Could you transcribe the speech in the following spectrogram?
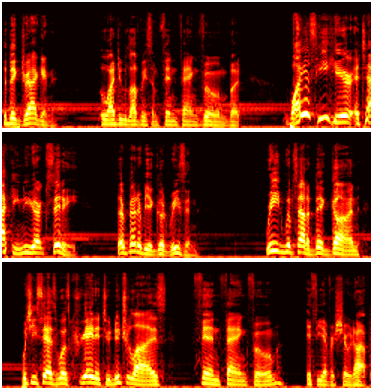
the big dragon. Ooh, I do love me some Fin Fang Foom, but why is he here attacking New York City? There better be a good reason. Reed whips out a big gun, which he says was created to neutralize Fin Fang Foom, if he ever showed up.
